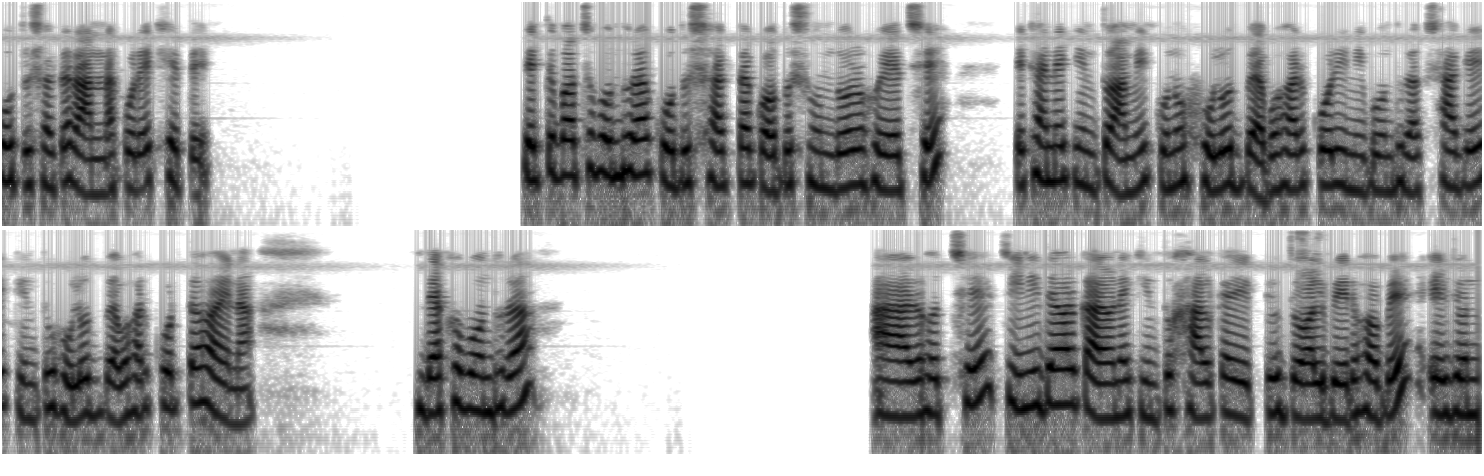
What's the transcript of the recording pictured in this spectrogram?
কচু শাকটা রান্না করে খেতে। দেখতে পাচ্ছ বন্ধুরা, কচু শাকটা কত সুন্দর হয়েছে। এখানে কিন্তু আমি কোনো হলুদ ব্যবহার করিনি বন্ধুরা শাকে কিন্তু হলুদ ব্যবহার করতে হয় না। দেখো বন্ধুরা, আর হচ্ছে চিনি দেওয়ার কারণে কিন্তু হালকা একটু জল বের হবে এই জন্য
